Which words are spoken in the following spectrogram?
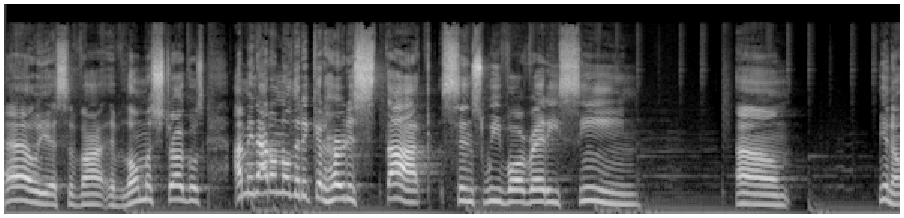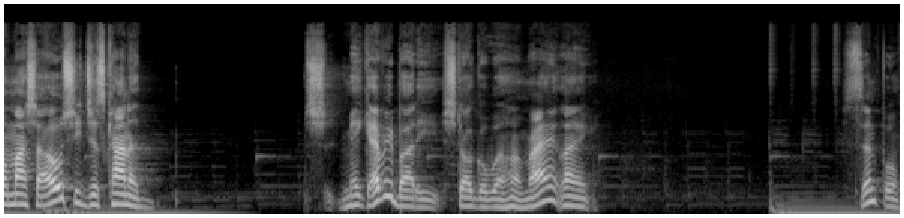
Hell yeah, Savant. If Loma struggles, I mean, I don't know that it could hurt his stock since we've already seen, um, you know, Masayoshi just kind of make everybody struggle with him, right? Like, simple.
